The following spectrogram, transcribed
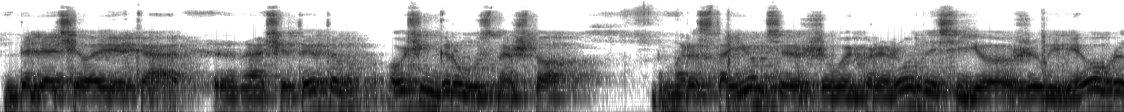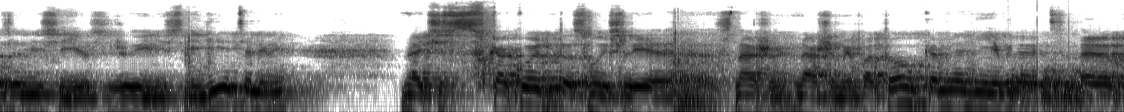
для человека. Значит, это очень грустно, что мы расстаемся с живой природой, с ее живыми образами, с ее живыми свидетелями. Значит, в каком-то смысле с нашими, нашими потомками они являются, э,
